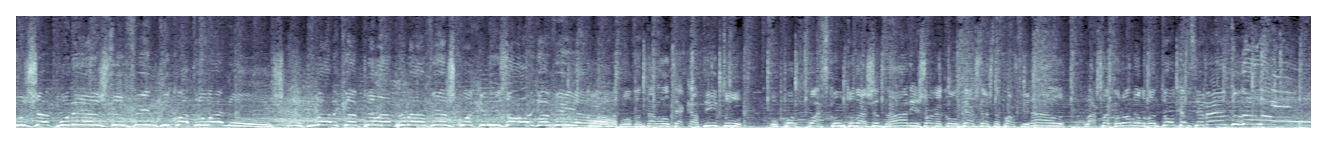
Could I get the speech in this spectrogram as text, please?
O japonês de 24 anos marca pela primeira vez com a camisola Algavia! Corona para levantar o Teca Tito. O Porto quase com toda a gente na área. Joga com 10 nesta parte final. Lá está a Corona, levantou, cabeceamento, golo!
